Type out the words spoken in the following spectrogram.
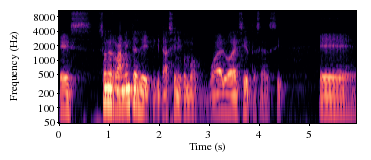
es, son herramientas de etiquetación y como vuelvo a decirte, o sea, si, eh,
